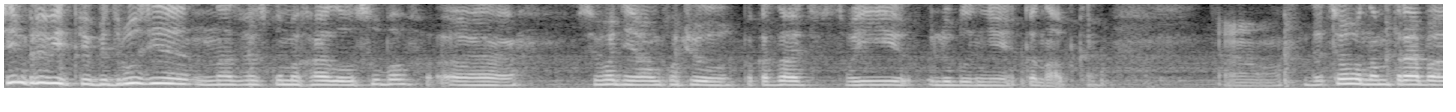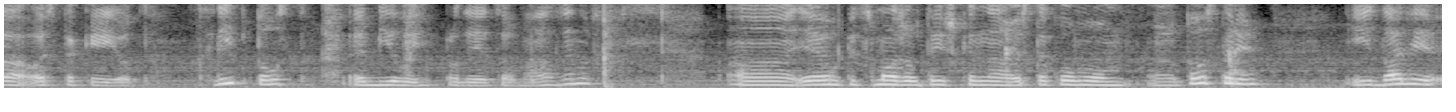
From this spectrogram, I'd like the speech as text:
Всім привіт, любі друзі! На зв'язку Михайло Осубов. Е, Сьогодні я вам хочу показати свої улюблені канапки. Е, Для цього нам треба ось такий от хліб, тост е, білий, продається в магазинах. Я його підсмажив трішки на ось такому тостері. І далі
